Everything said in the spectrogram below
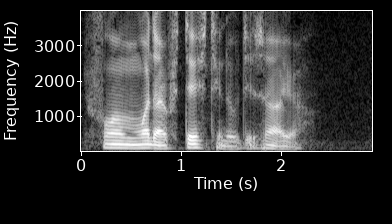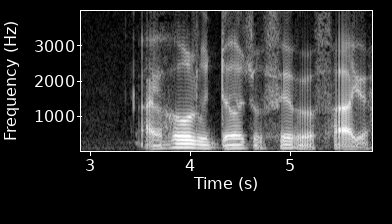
From what I've tasted of desire, I hold with those who favor fire.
